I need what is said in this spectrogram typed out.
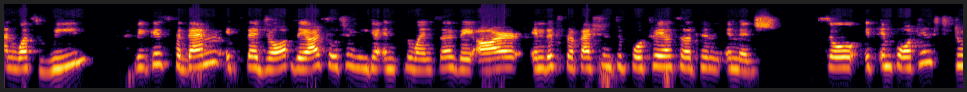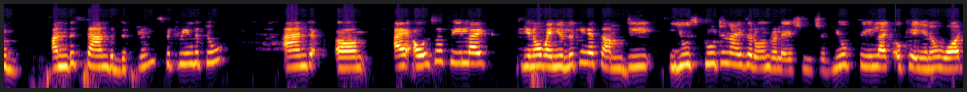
and what's real because for them, it's their job. They are social media influencers. They are in this profession to portray a certain image. So it's important to understand the difference between the two. And um, I also feel like, you know, when you're looking at somebody, you scrutinize your own relationship. You feel like, okay, you know what?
